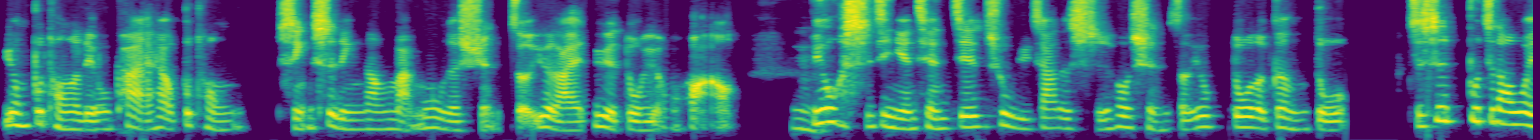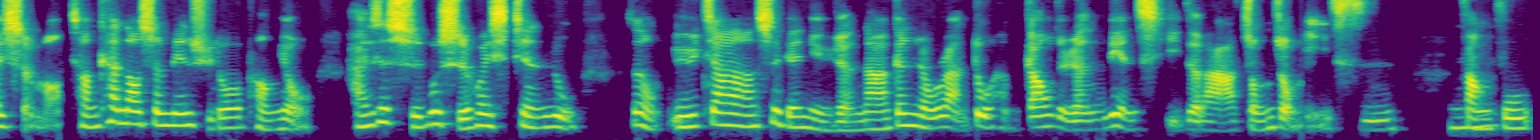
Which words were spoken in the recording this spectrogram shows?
用不同的流派，还有不同形式，琳琅满目的选择越来越多元化哦。嗯、比我十几年前接触瑜伽的时候，选择又多了更多。只是不知道为什么，常看到身边许多朋友还是时不时会陷入这种瑜伽啊是给女人啊跟柔软度很高的人练习的啊种种迷思，仿佛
